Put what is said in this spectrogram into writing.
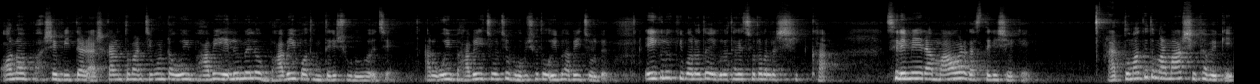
অনভ্যাসে বিদ্যারাস কারণ তোমার জীবনটা ওইভাবেই এলোমেলোভাবেই প্রথম থেকে শুরু হয়েছে। আর ওইভাবেই চলছে ভবিষ্যতে ওইভাবেই চলবে। এইগুলো কি বলো তো এগুলো থাকে ছোটোবেলার শিক্ষা। ছেলেমেয়েরা মা বাবার কাছ থেকে শেখে। আর তোমাকে তোমার মা শেখাবে কি?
